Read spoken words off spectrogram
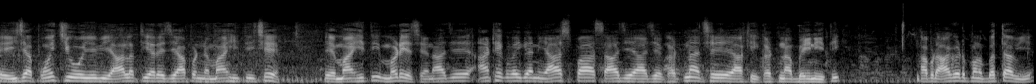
એ ઈજા પહોંચી હોય એવી હાલ અત્યારે જે આપણને માહિતી છે, એ માહિતી મળે છે. અને આજે આઠેક વાગ્યાની આસપાસ આજે આ જે ઘટના છે, એ આખી ઘટના બની હતી. આપણે આગળ પણ બતાવીએ.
